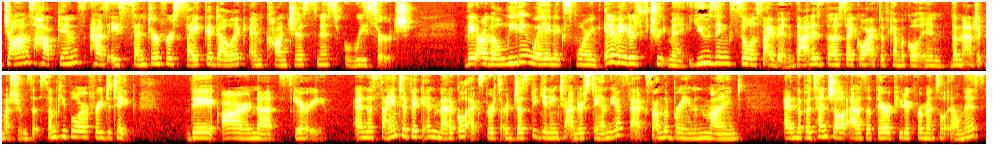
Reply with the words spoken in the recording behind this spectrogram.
Johns Hopkins has a Center for Psychedelic and Consciousness Research. They are the leading way in exploring innovative treatment using psilocybin. That is the psychoactive chemical in the magic mushrooms that some people are afraid to take. They are not scary. And the scientific and medical experts are just beginning to understand the effects on the brain and mind and the potential as a therapeutic for mental illness.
